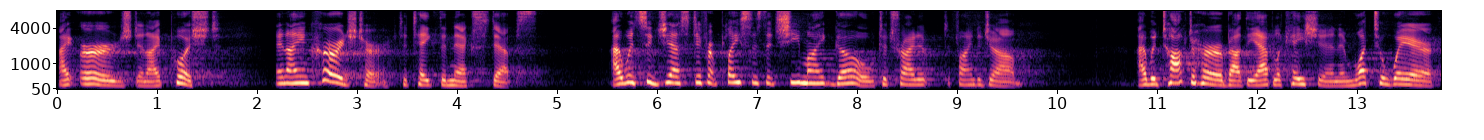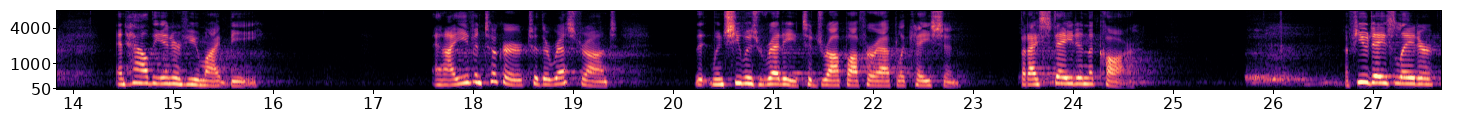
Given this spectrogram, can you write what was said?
I urged and I pushed and I encouraged her to take the next steps. I would suggest different places that she might go to try to, to find a job. I would talk to her about the application and what to wear and how the interview might be. And I even took her to the restaurant that when she was ready to drop off her application, but I stayed in the car. A few days later,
